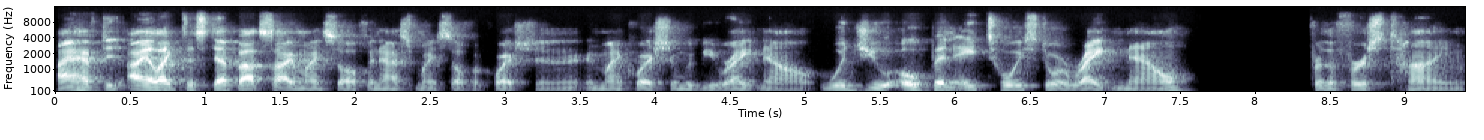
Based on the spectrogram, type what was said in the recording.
I have to I like to step outside myself and ask myself a question, and my question would be right now: Would you open a toy store right now for the first time?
